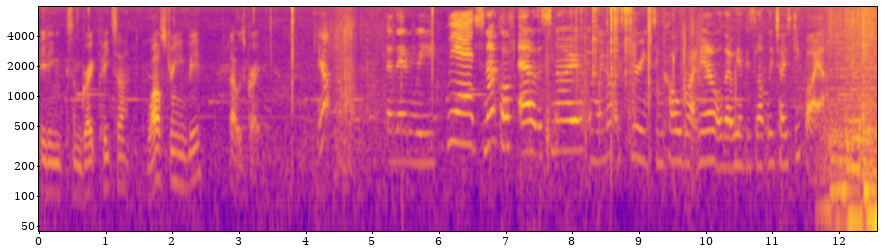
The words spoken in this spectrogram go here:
eating some great pizza whilst drinking beer. That was great. Yeah. And then we Weird. snuck off out of the snow and we're not experiencing cold right now, although we have this lovely toasty fire.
